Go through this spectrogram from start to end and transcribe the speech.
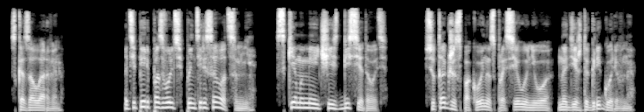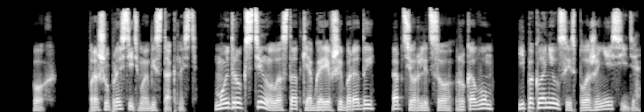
— сказал Арвин. «А теперь позвольте поинтересоваться мне, с кем имею честь беседовать?» Все так же спокойно спросила у него Надежда Григорьевна. «Ох, прошу простить мою бестактность. Мой друг стянул остатки обгоревшей бороды, обтер лицо рукавом и поклонился из положения сидя.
